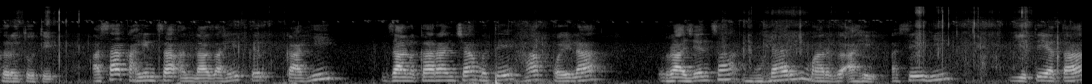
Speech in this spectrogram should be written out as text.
करत होते. असा काहींचा अंदाज आहे. तर काही जाणकारांच्या मते हा पहिला राजांचा भुयारी मार्ग आहे असेही येथे आता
